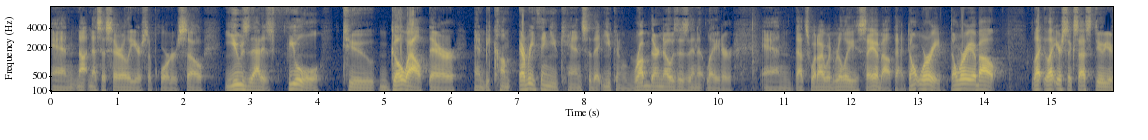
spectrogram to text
and not necessarily your supporters. So use that as fuel to go out there and become everything you can so that you can rub their noses in it later. And that's what I would really say about that. Don't worry. Don't worry about let, let your success do your,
